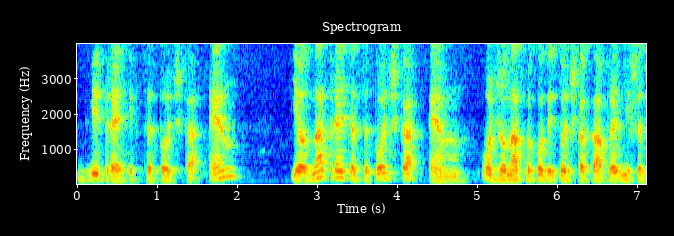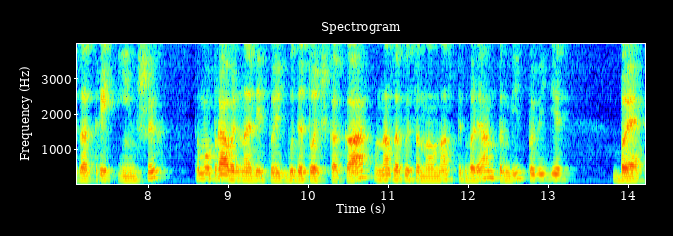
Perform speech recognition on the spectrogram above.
2 третіх це точка N. І 1 третя це точка М. Отже, у нас виходить точка К правіше за три інших. Тому правильна відповідь буде точка К. Вона записана у нас під варіантом відповіді Б.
